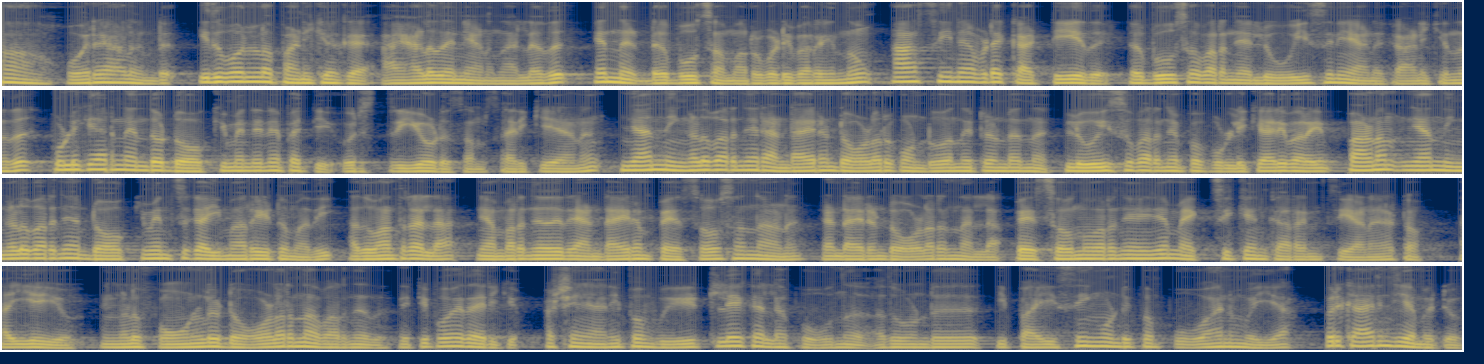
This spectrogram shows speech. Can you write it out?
ആ ഒരാളുണ്ട്. ഇതുപോലുള്ള പണിക്കൊക്കെ അയാൾ തന്നെയാണ് നല്ലത് എന്ന് ഡെബൂസ മറുപടി പറയുന്നു. ആ സീൻ അവിടെ കട്ട് ചെയ്ത് ഡെബൂസ പറഞ്ഞ ലൂയിസിനെയാണ് കാണിക്കുന്നത്. പുള്ളിക്കാരൻ എന്തോ ഡോക്യുമെന്റിനെ പറ്റി ഒരു സ്ത്രീയോട് സംസാരിക്കുകയാണ്. ഞാൻ നിങ്ങൾ പറഞ്ഞ രണ്ടായിരം ഡോളർ കൊണ്ടുവന്നിട്ടുണ്ടെന്ന് ലൂയിസ് പറഞ്ഞപ്പോൾ പുള്ളിക്കാരി പറയും പണം ഞാൻ നിങ്ങൾ പറഞ്ഞ ഡോക്യുമെന്റ്സ് കൈമാറിയിട്ട് മതി. അതുമാത്രമല്ല ഞാൻ പറഞ്ഞത് രണ്ടായിരം പെസോസ് എന്നാണ്. രണ്ടായിരം ഡോളർ എന്നല്ല. പെസോ എന്ന് പറഞ്ഞു കഴിഞ്ഞാൽ മെക്സിക്കൻ കറൻസിയാണ് കേട്ടോ. അയ്യോ നിങ്ങൾ ഫോണിൽ ഡോളർ എന്നാ പറഞ്ഞത്? തെറ്റിപ്പോയതായിരിക്കും. പക്ഷെ ഞാനിപ്പം വീട്ടിലേക്കല്ല പോകുന്നത്. അതുകൊണ്ട് ഈ പൈസയും കൊണ്ട് ഇപ്പം പോകാനും വയ്യ. ഒരു കാര്യം ചെയ്യാൻ പറ്റുമോ?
